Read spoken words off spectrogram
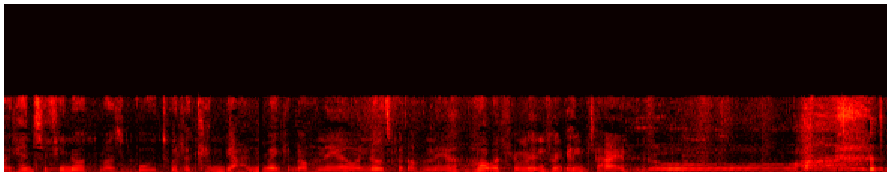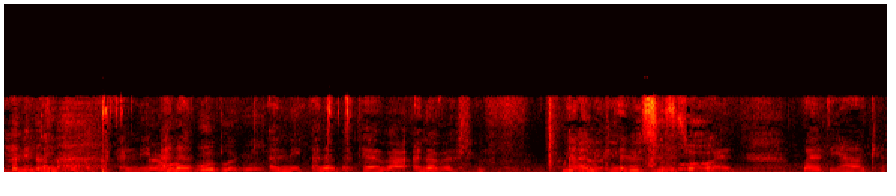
ما كانش في note مظبوط واللي كان بيعلمك الأغنية وال note في الأغنية هو كمان ما كانش عارف. يعني أنت قال لي هي أنا يعني. قال لي أنا بتابع أنا بشوف. أنا بتابع؟ أنا بشوف وديع كان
